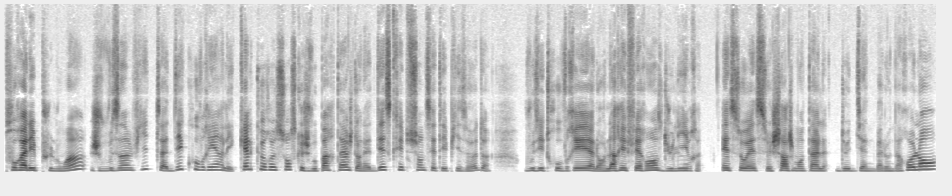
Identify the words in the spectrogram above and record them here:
Pour aller plus loin, je vous invite à découvrir les quelques ressources que je vous partage dans la description de cet épisode. Vous y trouverez alors la référence du livre SOS Charge mentale de Diane Ballona Roland,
